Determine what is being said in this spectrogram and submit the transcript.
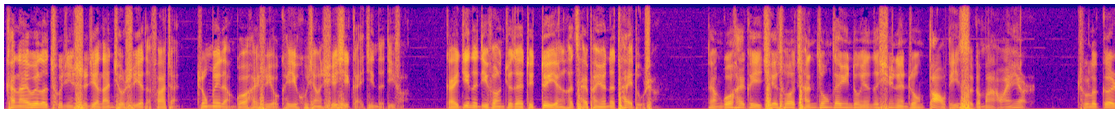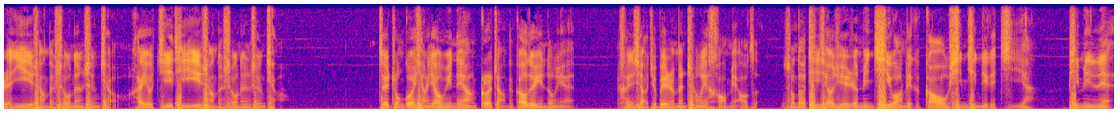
看来为了促进世界篮球事业的发展，中美两国还是有可以互相学习改进的地方。改进的地方就在对队员和裁判员的态度上。两国还可以切磋禅宗在运动员的训练中到底是个嘛玩意儿。除了个人意义上的熟能生巧，还有集体意义上的熟能生巧。在中国，像姚明那样个长得高的运动员。很小就被人们称为好苗子，送到体校去，人民期望这个高，心情这个急呀，拼命练，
